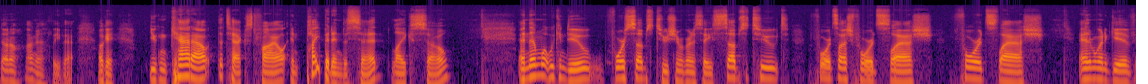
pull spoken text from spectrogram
No, no, I'm going to leave that. Okay, you can cat out the text file and pipe it into sed, like so. And then what we can do for substitution, we're going to say substitute forward slash forward slash forward slash, and we're going to give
